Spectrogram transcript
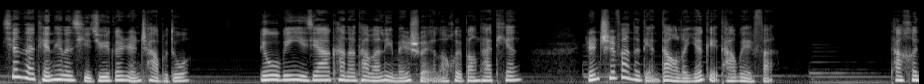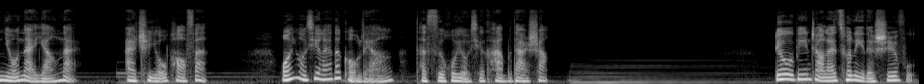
现在甜甜的起居跟人差不多，刘武斌一家看到他碗里没水了，会帮他添；人吃饭的点到了，也给他喂饭。他喝牛奶、羊奶，爱吃油泡饭。网友寄来的狗粮，他似乎有些看不大上。刘武斌找来村里的师傅，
